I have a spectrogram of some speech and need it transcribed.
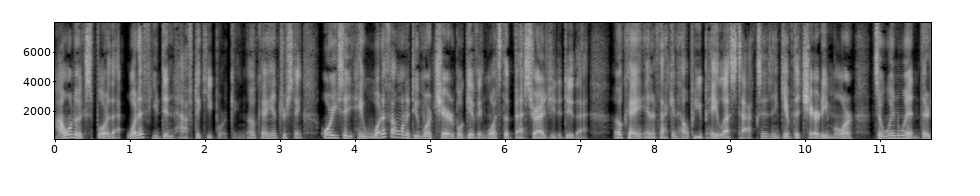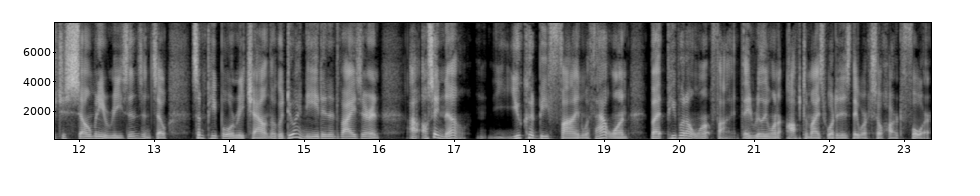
I want to explore that. What if you didn't have to keep working? Okay, interesting. Or you say, hey, what if I want to do more charitable giving? What's the best strategy to do that? Okay, and if that can help you pay less taxes and give the charity more, it's a win win. There's just so many reasons. And so some people will reach out and they'll go, do I need an advisor? And I'll say no. You could be fine without one, but people don't want fine. They really want to optimize what it is they work so hard for.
